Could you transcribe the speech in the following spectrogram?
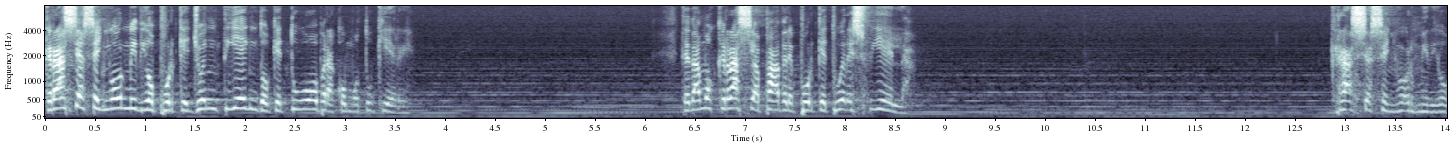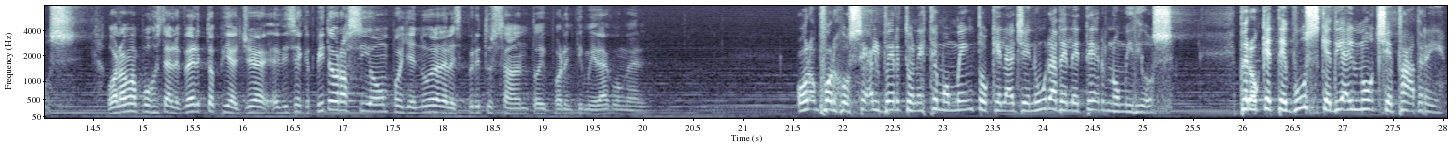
Gracias Señor mi Dios porque yo entiendo que tú obras como tú quieres. Te damos gracias Padre porque tú eres fiel. Gracias Señor mi Dios. Oramos por José Alberto Piaget. Él dice que pide oración por llenura del Espíritu Santo y por intimidad con Él. Oro por José Alberto en este momento que la llenura del eterno, mi Dios, pero que te busque día y noche, Padre.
